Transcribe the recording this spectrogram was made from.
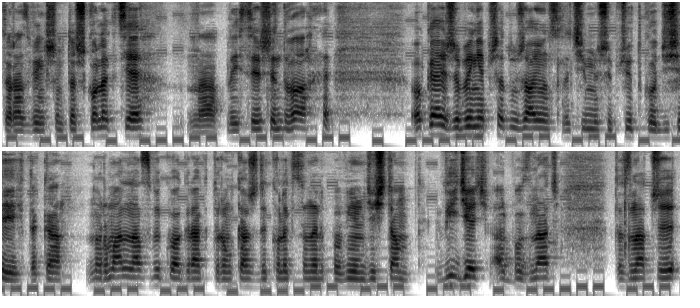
coraz większą też kolekcję na PlayStation 2. Ok, żeby nie przedłużając, lecimy szybciutko. Dzisiaj taka normalna, zwykła gra, którą każdy kolekcjoner powinien gdzieś tam widzieć albo znać. To znaczy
